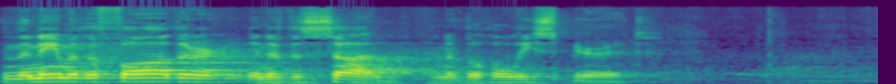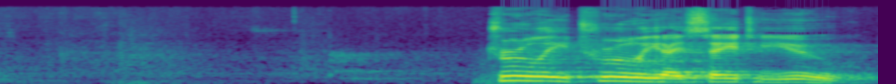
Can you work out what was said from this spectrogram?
In the name of the Father, and of the Son, and of the Holy Spirit. Truly, truly, I say to you,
